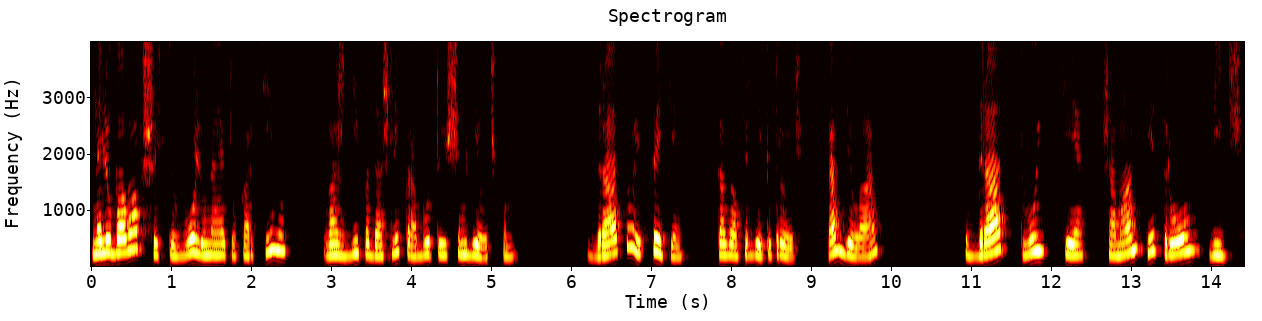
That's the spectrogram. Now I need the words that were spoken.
Налюбовавшись в волю на эту картину, вожди подошли к работающим девочкам. «Здравствуй, Сэти», — сказал Сергей Петрович. «Как дела?» «Здравствуйте, шаман Петрович»,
